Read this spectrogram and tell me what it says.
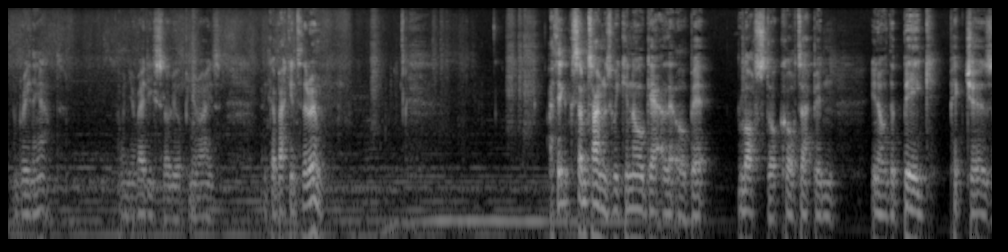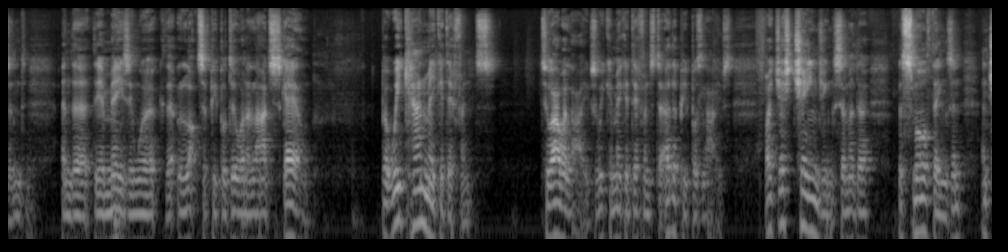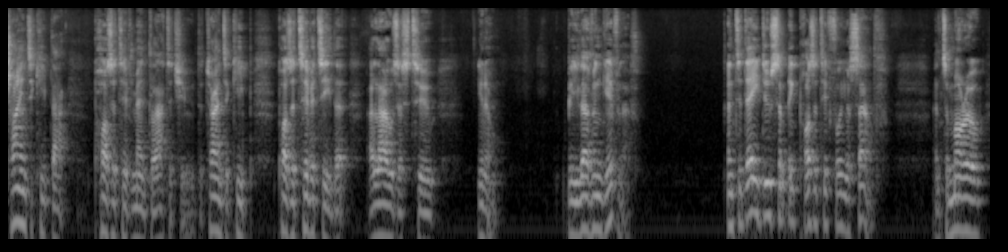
and breathing out. And when you're ready, slowly open your eyes and come back into the room. I think sometimes we can all get a little bit lost or caught up in, you know, the big pictures and and the the amazing work that lots of people do on a large scale. But we can make a difference to our lives. We can make a difference to other people's lives by just changing some of the, the small things and, and trying to keep that positive mental attitude, the trying to keep positivity that allows us to, you know, be love and give love. And today, do something positive for yourself. And tomorrow,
